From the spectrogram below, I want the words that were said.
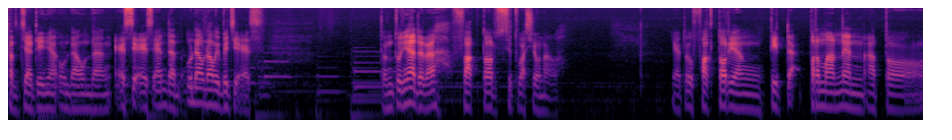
terjadinya undang-undang SISN dan undang-undang BPJS. Tentunya adalah faktor situasional yaitu faktor yang tidak permanen atau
